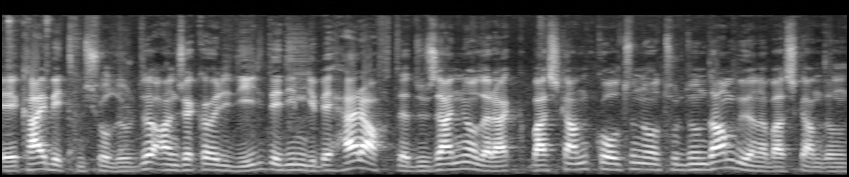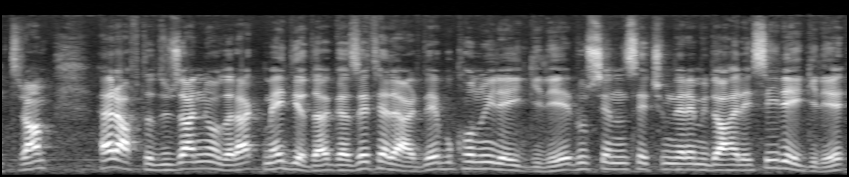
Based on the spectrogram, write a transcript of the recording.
e, kaybetmiş olurdu. Ancak öyle değil. Dediğim gibi her hafta düzenli olarak başkanlık koltuğuna oturduğundan bu yana Başkan Donald Trump her hafta düzenli olarak medyada, gazetelerde bu konuyla ilgili, Rusya'nın seçimlere müdahalesiyle ilgili,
